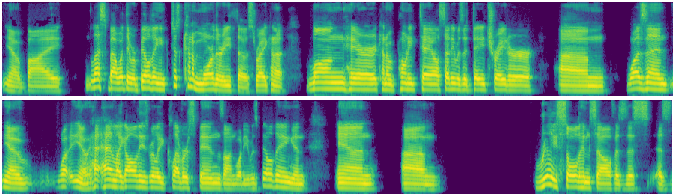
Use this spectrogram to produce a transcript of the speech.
you know, by less about what they were building, just kind of more their ethos, right? Kind of long hair, kind of ponytail. Said he was a day trader. Um, wasn't you know what you know had, had like all these really clever spins on what he was building and and um, really sold himself as this as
